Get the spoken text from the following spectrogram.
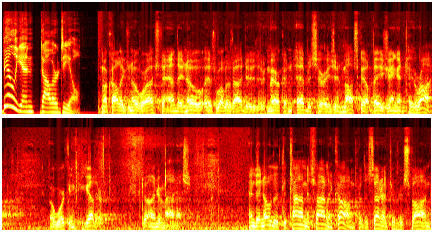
billion deal. My colleagues know where I stand. They know as well as I do that American adversaries in Moscow, Beijing, and Tehran are working together to undermine us. And they know that the time has finally come for the Senate to respond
